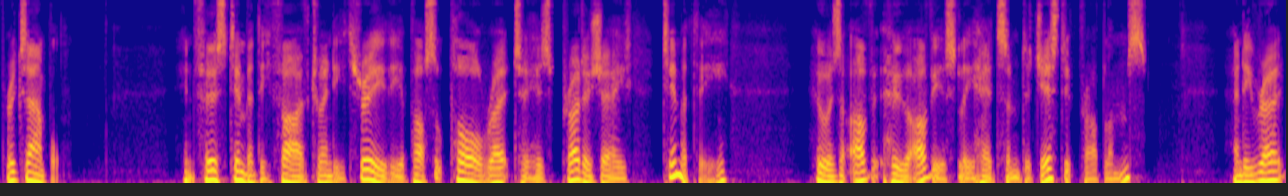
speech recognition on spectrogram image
For example, in 1 Timothy 5:23, the apostle Paul wrote to his protege Timothy, who was ov- who obviously had some digestive problems, and he wrote,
